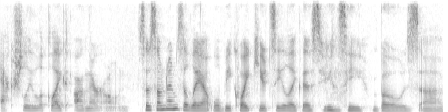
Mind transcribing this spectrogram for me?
actually look like on their own. So sometimes the layout will be quite cutesy like this. You can see bows uh,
